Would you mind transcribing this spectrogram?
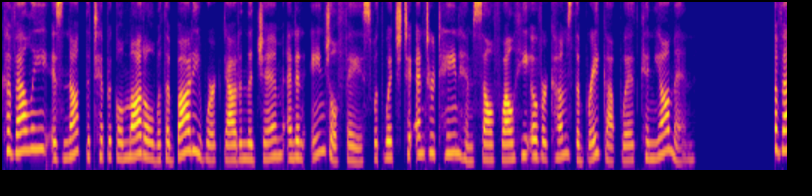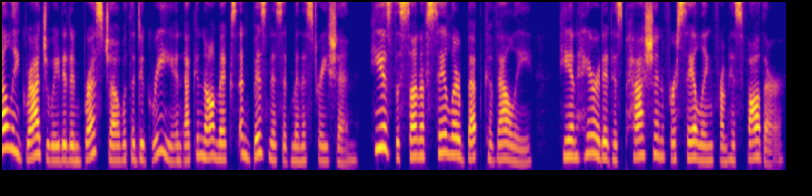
Cavalli is not the typical model with a body worked out in the gym and an angel face with which to entertain himself while he overcomes the breakup with Can Yaman. Cavalli graduated in Brescia with a degree in economics and business administration. He is the son of sailor Beppe Cavalli. He inherited his passion for sailing from his father.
